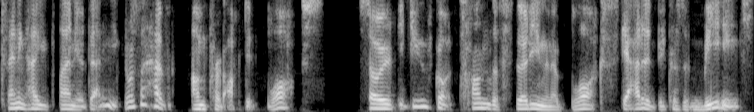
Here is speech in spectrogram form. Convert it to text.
depending how you plan your day, you can also have unproductive blocks. So if you've got tons of 30 minute blocks scattered because of meetings,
